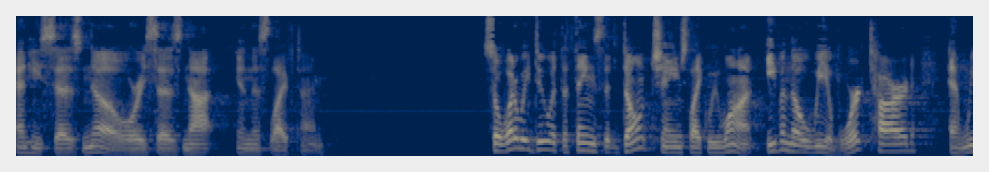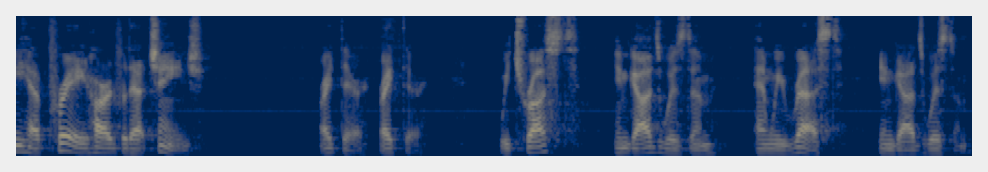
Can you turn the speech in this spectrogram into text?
and he says no or he says not in this lifetime. So what do we do with the things that don't change like we want, even though we have worked hard and we have prayed hard for that change? Right there, right there. We trust in God's wisdom and we rest in God's wisdom.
